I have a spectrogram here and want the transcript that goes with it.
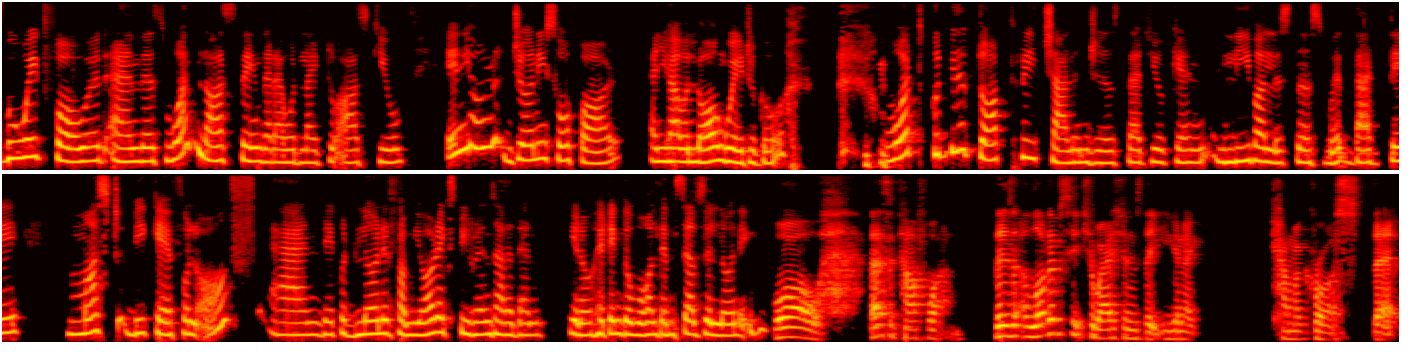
moving forward, and there's one last thing that I would like to ask you. In your journey so far, and you have a long way to go, what could be the top three challenges that you can leave our listeners with that they must be careful of and they could learn it from your experience rather than you know hitting the wall themselves and learning whoa that's a tough one there's a lot of situations that you're going to come across that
